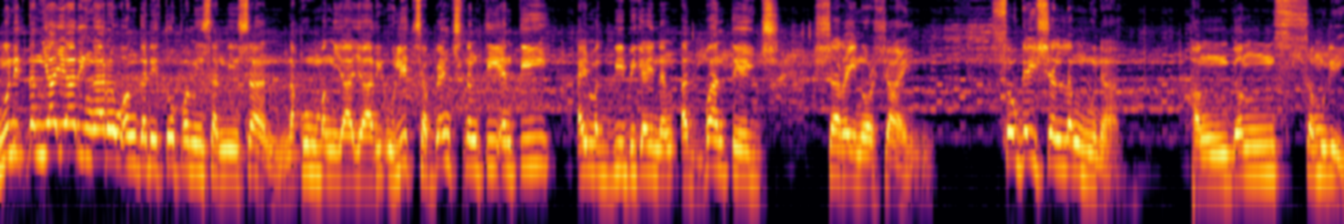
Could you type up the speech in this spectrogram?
Ngunit nangyayari nga raw ang ganito paminsan-minsan na kung mangyayari ulit sa bench ng TNT ay magbibigay ng advantage sa rain or shine. So guys, yan lang muna. Hanggang sa muli.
